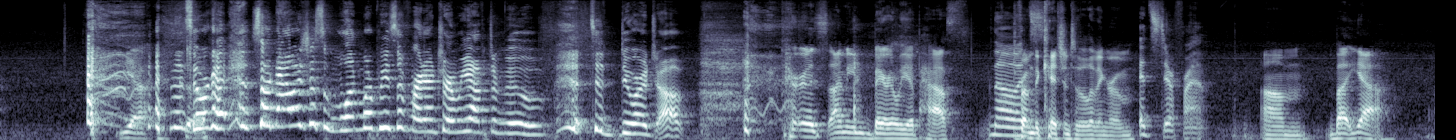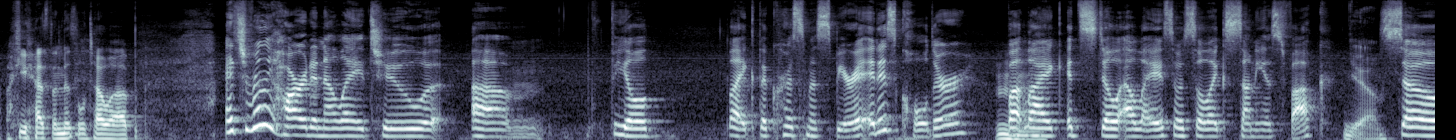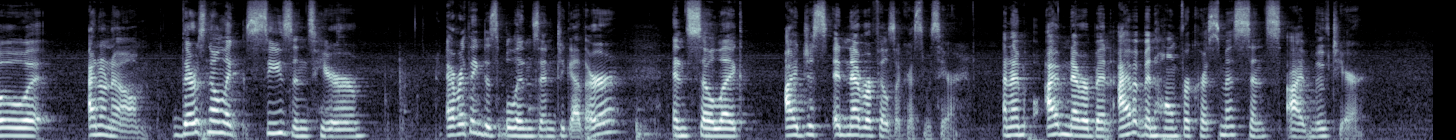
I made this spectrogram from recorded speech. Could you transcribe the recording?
Yeah. So, we're gonna. So now it's just one more piece of furniture we have to move to do our job. There is, I mean, barely a path No, from the kitchen to the living room. It's different. Um, but yeah, he has the mistletoe up. It's really hard in LA to um, feel like the Christmas spirit. It is colder, but like it's still LA, so it's still like sunny as fuck. Yeah. So I don't know. There's no like seasons here. Everything just blends in together. And so like I just it never feels like Christmas here. And I'm I've never been I haven't been home for Christmas since I've moved here.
